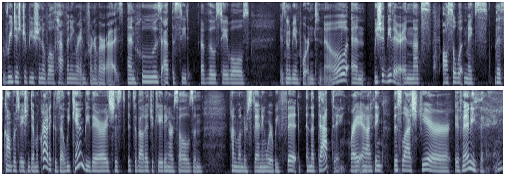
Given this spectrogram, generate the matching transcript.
redistribution of wealth happening right in front of our eyes, and who's at the seat of those tables is going to be important to know, and we should be there. And that's also what makes this conversation democratic is that we can be there. It's just it's about educating ourselves and kind of understanding where we fit and adapting, right? And mm-hmm. I think this last year, if anything,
